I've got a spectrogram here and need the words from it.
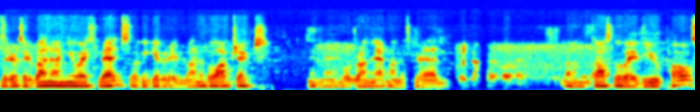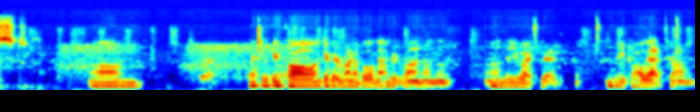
there is a run on UI thread, so I can give it a runnable object, and then it will run that on the thread. Um, there's also a view post, um, which we can call and give it a runnable, and that will be run on the on the UI thread. And we call that from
